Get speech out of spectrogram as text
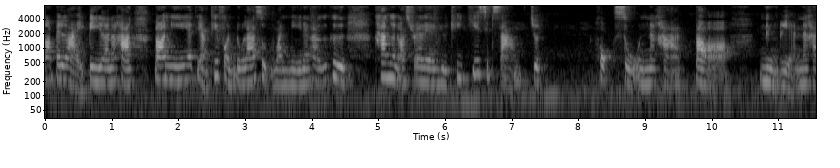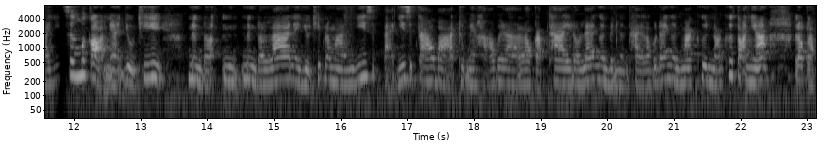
มาเป็นหลายปีแล้วนะคะ ตอนนี้อย่างที่ฝนดูล่าสุดวันนี้นะคะ ก็คือค่าเงินออสเตรเลียอยู่ที่ 60 นะคะ ต่อ 1 เหรียญนนะคะ ซึ่งเมื่อก่อนเนี่ยอยู่ที่1ดอล1ดอลลาร์เนี่ยอยู่ที่ประมาณ 28-29 บาท ถูกไหมคะ เวลาเรากลับไทยเราแลกเงินเป็นเงินไทย เราก็ได้เงินมากขึ้นนะ คือตอนนี้เรากลับ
